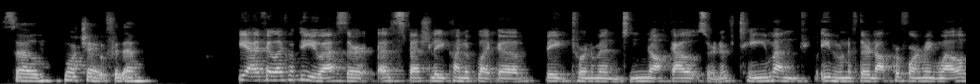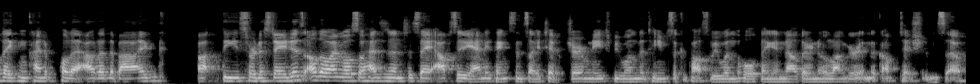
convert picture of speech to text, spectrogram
So watch out for them. Yeah, I feel like with the US, they're especially kind of like a big tournament knockout sort of team. And even if they're not performing well, they can kind of pull it out of the bag at these sort of stages. Although I'm also hesitant to say absolutely anything since I tipped Germany to be one of the teams that could possibly win the whole thing, and now they're no longer in the competition. So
